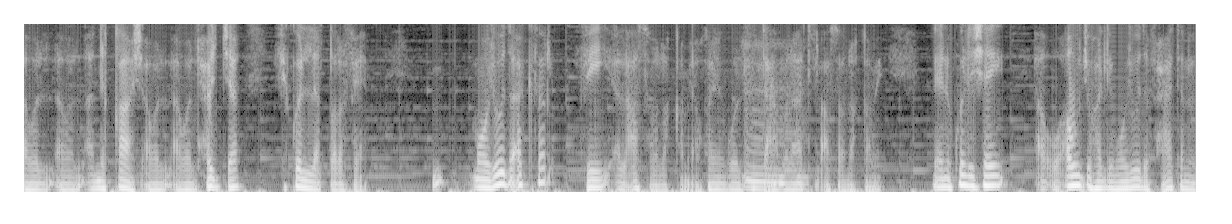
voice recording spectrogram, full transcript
أو ال أو ال- النقاش أو أو الحجة في كل الطرفين. موجودة أكثر في العصر الرقمي أو خلينا نقول في. التعاملات في العصر الرقمي. لأنه كل شيء أو اوجه اللي موجودة في حياتنا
